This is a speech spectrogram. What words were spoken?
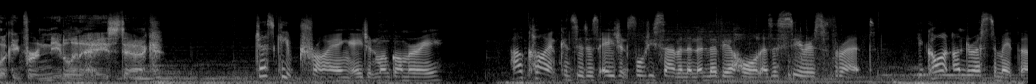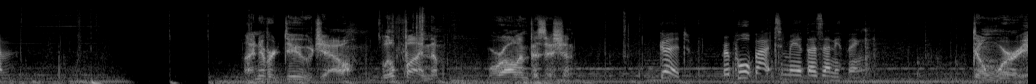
Looking for a needle in a haystack. Just keep trying, Agent Montgomery. Our client considers Agent 47 and Olivia Hall as a serious threat. You can't underestimate them. I never do, Joe. We'll find them. We're all in position. Good. Report back to me if there's anything. Don't worry.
